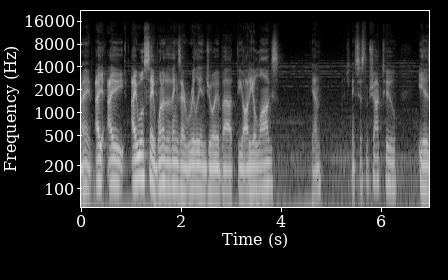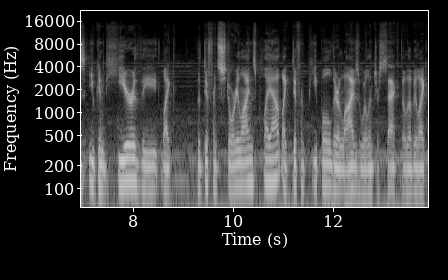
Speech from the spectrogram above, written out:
right. I, I I will say one of the things I really enjoy about the audio logs, again, mentioning System Shock 2, is you can hear the like the different storylines play out. Like different people, their lives will intersect. They'll, they'll be like,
